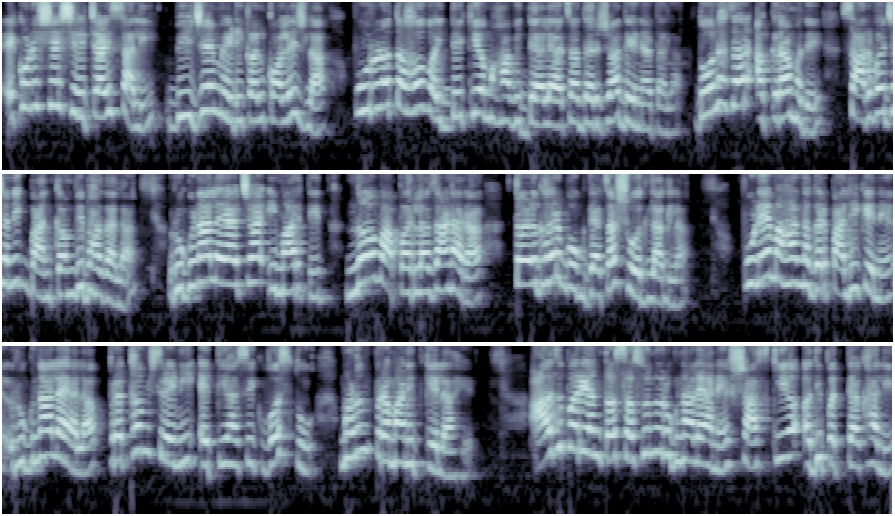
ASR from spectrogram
एकोणीसशे शेहेचाळीस साली बी जे मेडिकल कॉलेजला पूर्णतः वैद्यकीय महाविद्यालयाचा दर्जा देण्यात आला. दोन हजार अकरामध्ये सार्वजनिक बांधकाम विभागाला रुग्णालयाच्या इमारतीत न वापरला जाणारा तळघर बोगद्याचा शोध लागला. पुणे महानगरपालिकेने रुग्णालयाला प्रथम श्रेणी ऐतिहासिक वस्तू म्हणून प्रमाणित केलं आहे. आजपर्यंत ससून रुग्णालयाने शासकीय अधिपत्याखाली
